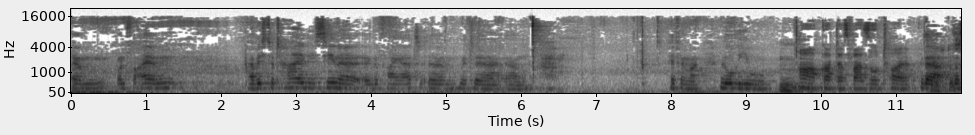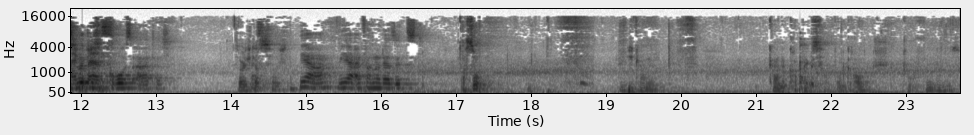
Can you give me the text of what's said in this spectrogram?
Ähm, und vor allem habe ich total die Szene äh, gefeiert ähm, mit der, ähm, hilf mir mal, Loriot. Oh Gott, das war so toll. Da, das das ist wirklich ich- großartig. Soll ich das zeichnen? Ja, wie er einfach nur da sitzt. Ach so. Wenn ich keine, keine Copics habe und Graustufen, dann ist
